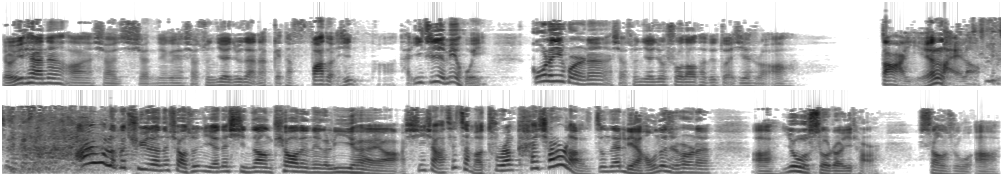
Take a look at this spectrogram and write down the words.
有一天呢啊，小小那个小纯洁就在那给他发短信啊，他一直也没回。过了一会儿呢，小纯洁就收到他的短信说啊。大爷来了！哎，我勒个去了！那小纯洁那心脏跳的那个厉害呀，心想这怎么突然开窍了？正在脸红的时候呢，啊，又收着一条上书啊，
